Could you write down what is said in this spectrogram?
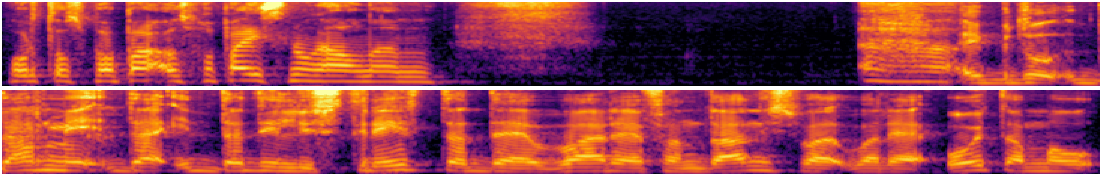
wordt ons papa... Ons papa is nogal een... Ik bedoel, daarmee, dat, dat illustreert dat hij, waar hij vandaan is, waar, waar hij ooit allemaal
